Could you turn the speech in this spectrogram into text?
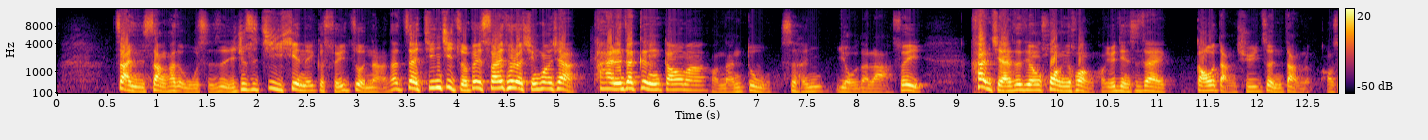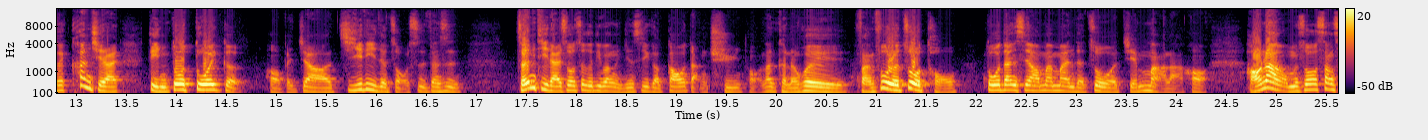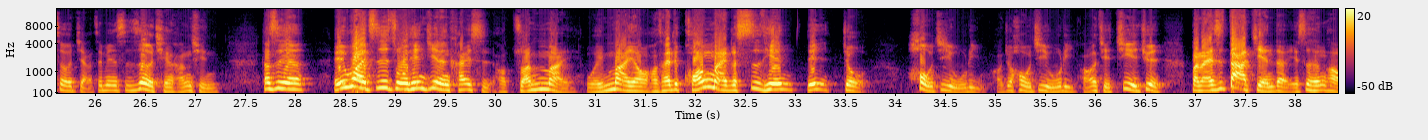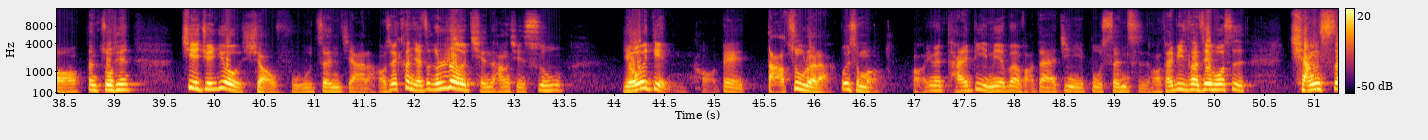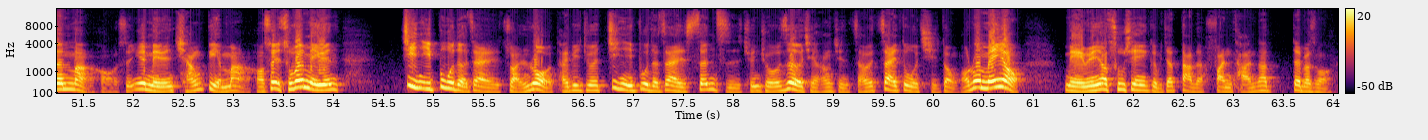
站上它的五十日，也就是季线的一个水准呐、啊。那在经济准备衰退的情况下，它还能再更高吗？哦，难度是很有的啦。所以看起来这地方晃一晃，有点是在高档区震荡了。好，所以看起来顶多多一个好比较激励的走势，但是整体来说，这个地方已经是一个高档区哦，那可能会反复的做头，多单是要慢慢的做减码了哈。好，那我们说上次有讲，这边是热钱行情，但是呢，诶，外资昨天竟然开始哦转买为卖哦，好才狂买个四天，诶，就后继无力，好就后继无力，而且借券本来是大减的，也是很好哦，但昨天借券又小幅增加了，好，所以看起来这个热钱的行情似乎有一点好被打住了啦。为什么？啊，因为台币没有办法再进一步升值，哈，台币看这波是强升嘛，哈，是因为美元强贬嘛，好，所以除非美元进一步的在转弱，台币就会进一步的在升值，全球热钱行情才会再度启动。哦，如果没有，美元要出现一个比较大的反弹，那代表什么？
